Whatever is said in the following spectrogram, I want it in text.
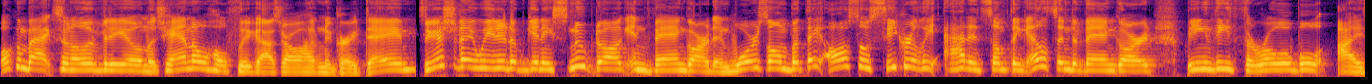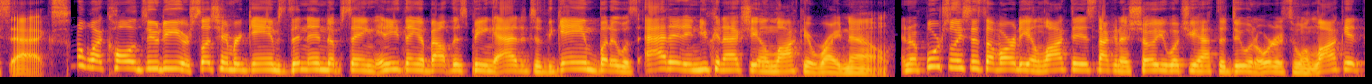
Welcome back to another video on the channel. Hopefully you guys are all having a great day. So yesterday we ended up getting Snoop Dogg in Vanguard and Warzone, but they also secretly added something else into Vanguard, being the throwable ice axe. I don't know why Call of Duty or Sledgehammer Games didn't end up saying anything about this being added to the game, but it was added and you can actually unlock it right now. And unfortunately, since I've already unlocked it, it's not going to show you what you have to do in order to unlock it,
